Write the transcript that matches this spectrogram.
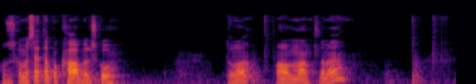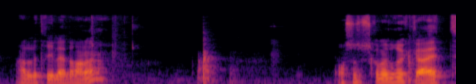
Og så skal vi sette på kabelsko. Da avmantler vi alle tre lederne. Og så skal vi bruke et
